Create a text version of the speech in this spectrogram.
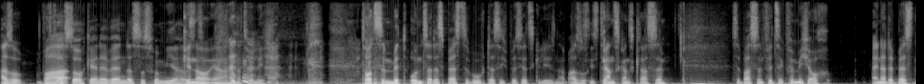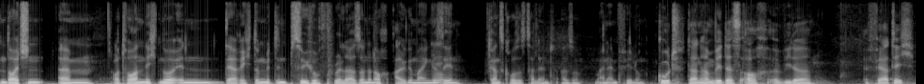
Also Das war. darfst du auch gerne erwähnen, dass du es von mir hast. Genau, ja, natürlich. Trotzdem mitunter das beste Buch, das ich bis jetzt gelesen habe. Also Siehst du? ganz, ganz klasse. Sebastian Fitzek für mich auch einer der besten deutschen ähm, Autoren, nicht nur in der Richtung mit den Psychothriller, sondern auch allgemein Ja. gesehen. Ganz großes Talent, also meine Empfehlung. Gut, dann haben wir das auch wieder fertig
